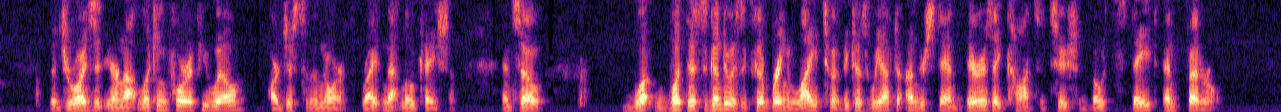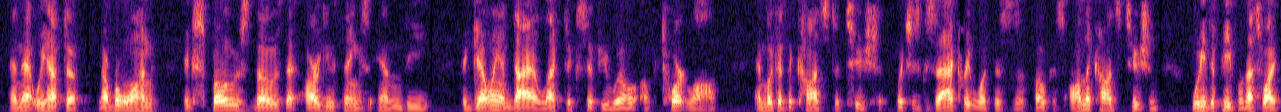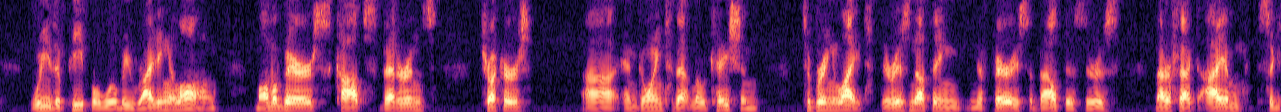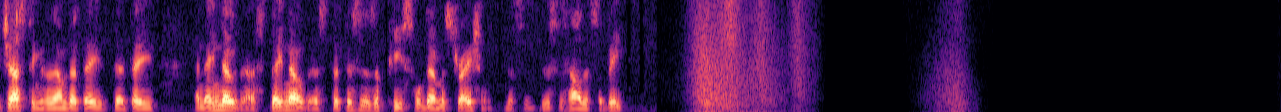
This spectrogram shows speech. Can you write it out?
The droids that you're not looking for, if you will, are just to the north, right in that location. And so what what this is going to do is it's going to bring light to it because we have to understand that there is a constitution, both state and federal, and that we have to number one expose those that argue things in the Hegelian dialectics, if you will, of tort law, and look at the Constitution, which is exactly what this is a focus on the Constitution. We the people. That's why we the people will be riding along, mama bears, cops, veterans, truckers, uh, and going to that location to bring light. There is nothing nefarious about this. There is, matter of fact, I am suggesting to them that they that they, and they know this. They know this that this is a peaceful demonstration. This is this is how this will be.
